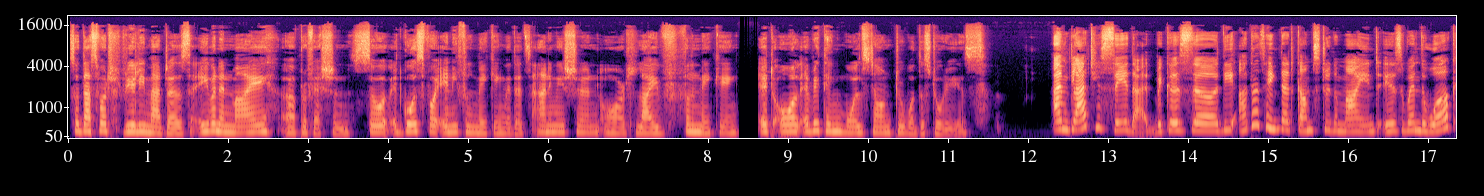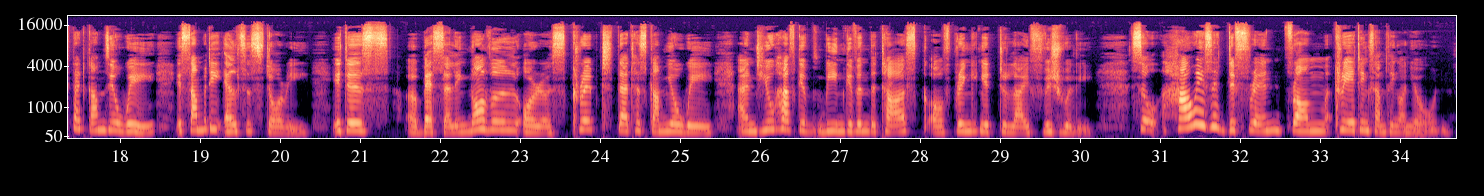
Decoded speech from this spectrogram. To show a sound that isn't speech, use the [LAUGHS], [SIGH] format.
So that's what really matters, even in my uh, profession. So it goes for any filmmaking, whether it's animation or live filmmaking. It all, everything boils down to what the story is. I'm glad you say that because uh, the other thing that comes to the mind is when the work that comes your way is somebody else's story. It is a best selling novel or a script that has come your way, and you have give, been given the task of bringing it to life visually. So, how is it different from creating something on your own?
